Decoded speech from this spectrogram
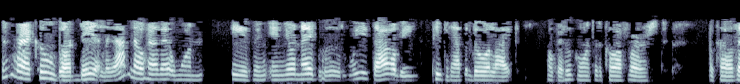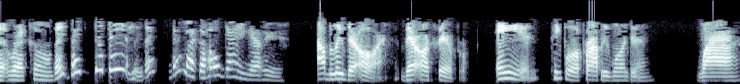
Them raccoons are deadly. I know how that one is in, in your neighborhood. We used to all be peeking out the door like, okay, who's going to the car first? Because that raccoon, they, they, they're deadly. They, they're like a whole gang out here. I believe there are. There are several. And people are probably wondering, why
